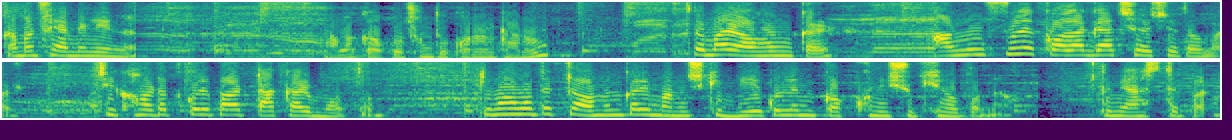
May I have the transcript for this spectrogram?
আমার ফ্যামিলি না। আমাকে অপছন্দ করার কারণ? তোমার অহংকার। আঙুল ফুলে কলা গাছ হয়েছে তোমার। ঠিক হঠাৎ করে পাওয়ার টাকার মতো। তোমার মতো একটা অহংকারী মানুষকে বিয়ে করলে আমি কখনোই সুখী হব না। তুমি আসতে পারো।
